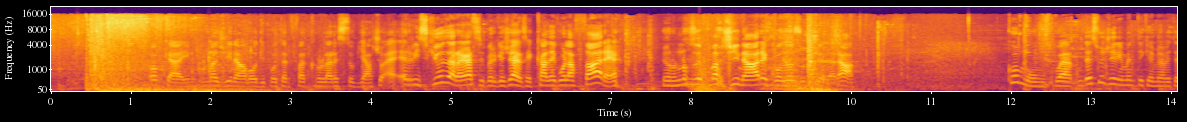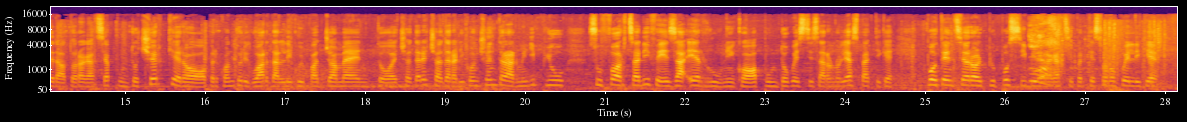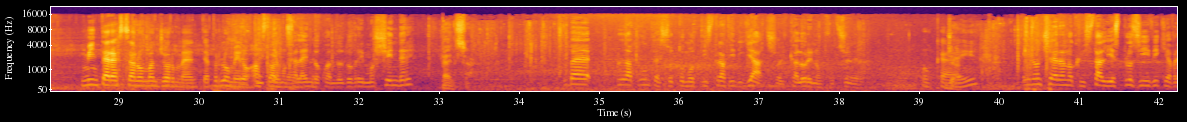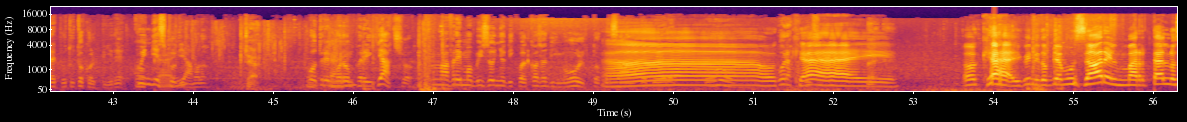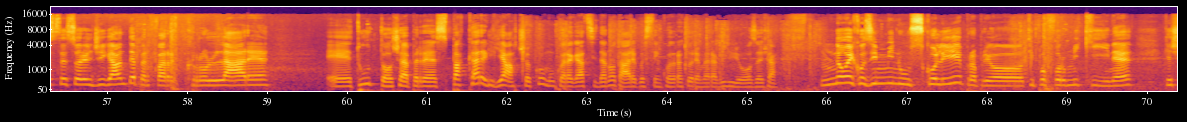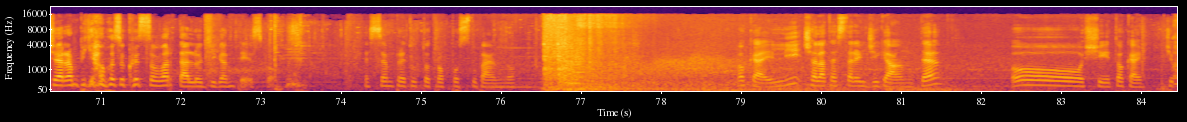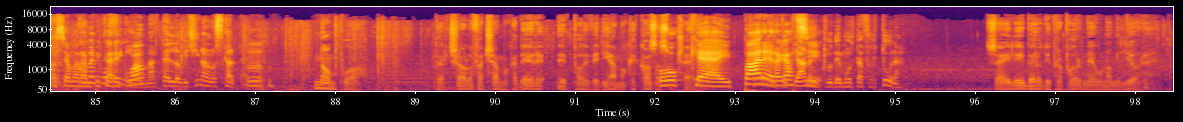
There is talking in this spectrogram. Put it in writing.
Ok, immaginavo di poter far crollare sto ghiaccio. È, è rischiosa ragazzi perché cioè se cade quell'affare io non oso immaginare cosa succederà. Comunque, dei suggerimenti che mi avete dato ragazzi, appunto cercherò per quanto riguarda l'equipaggiamento eccetera eccetera di concentrarmi di più su forza difesa e runico, appunto questi saranno gli aspetti che potenzierò il più possibile ragazzi perché sono quelli che mi interessano maggiormente, perlomeno Perché stiamo attualmente. salendo quando dovremmo scendere? Pensa. Beh, la punta è sotto molti strati di ghiaccio, il calore non funzionerà. Ok. Già. E non c'erano cristalli esplosivi che avrei potuto colpire, quindi Ok. escludiamolo. Già. Potremmo Ok. rompere il ghiaccio, ma avremmo bisogno di qualcosa di molto pesante Ah, per... Oh, ok. Ok, quindi dobbiamo usare il martello stesso del gigante per far crollare eh, tutto, cioè per spaccare il ghiaccio. Comunque, ragazzi, da notare queste inquadrature meravigliose. Cioè, noi così minuscoli, proprio tipo formichine, che ci arrampichiamo su questo martello gigantesco. È sempre tutto troppo stupendo. Ok, lì c'è la testa del gigante. Oh shit, ok. Ci possiamo Come può arrampicare qua. il martello vicino allo scalpello? Mm, Non può. Perciò lo facciamo cadere e poi vediamo che cosa succede. ok, pare Quindi il tuo piano ragazzi. include molta fortuna. Sei libero di proporne uno migliore.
